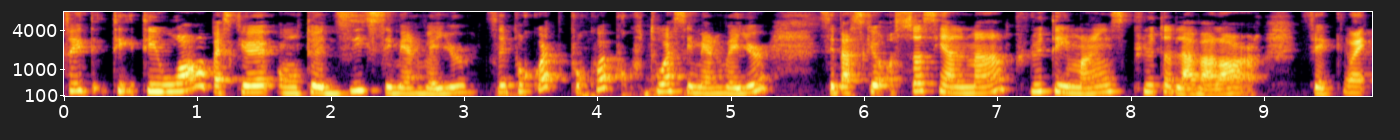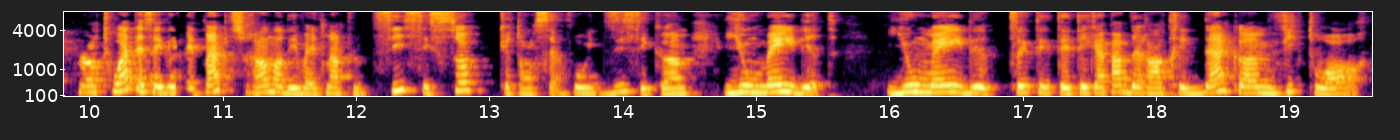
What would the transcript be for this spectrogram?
t'es wow parce qu'on te dit que c'est merveilleux. pourquoi, pourquoi pour toi c'est merveilleux? C'est parce que socialement, plus t'es mince, plus t'as de la valeur. Fait que quand toi t'essayes des vêtements puis tu rentres dans des vêtements plus petits, c'est ça que ton cerveau il dit, c'est comme you made it. You made it. Tu sais, t'es capable de rentrer dedans comme victoire.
